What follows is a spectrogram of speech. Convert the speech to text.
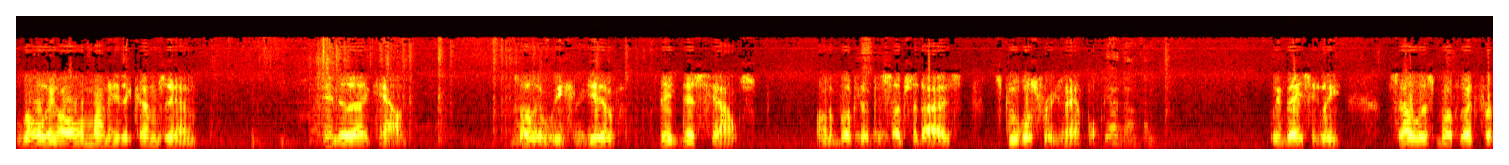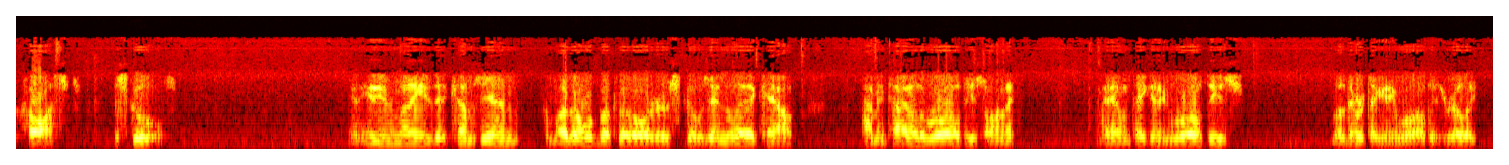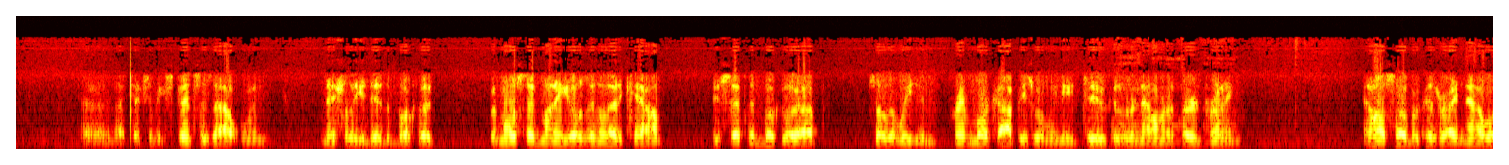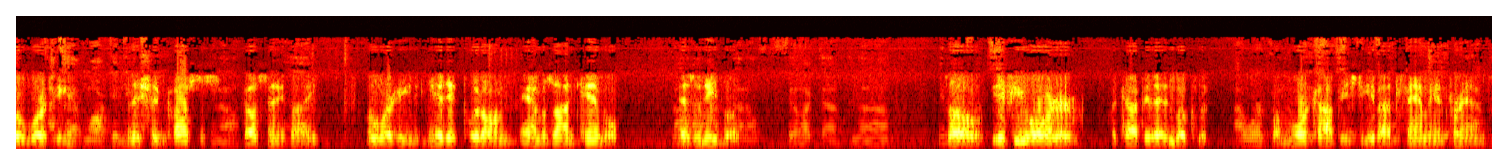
rolling all the money that comes in into that account so that we can give big discounts on the booklet to subsidize schools, for example. Yeah, Duncan. We basically sell this booklet for cost to schools. And any of the money that comes in from other old booklet orders goes into that account. I'm entitled to royalties on it. I haven't taken any royalties. Well, never take any royalties really. Uh, I took some expenses out when initially you did the booklet, but most of that money goes into that account. You set the booklet up so that we can print more copies when we need to because we're now on our third printing. And also because right now we're working, this shouldn't cost us cost anything. We're working to get it put on Amazon Kindle as an ebook. I don't feel like that. So if you order a copy of that booklet I work or more copies to give out to family and friends,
